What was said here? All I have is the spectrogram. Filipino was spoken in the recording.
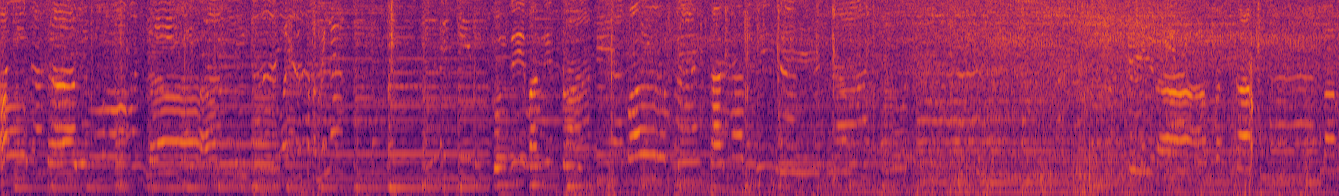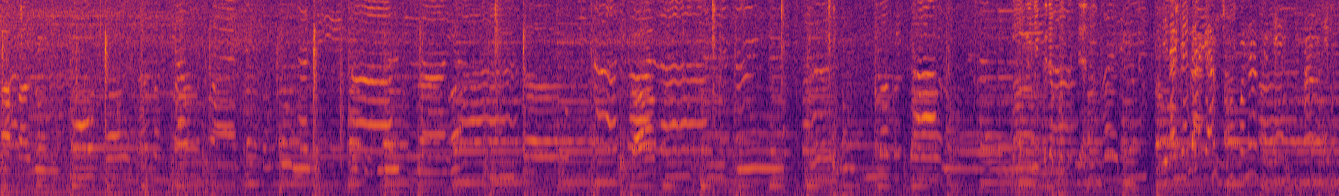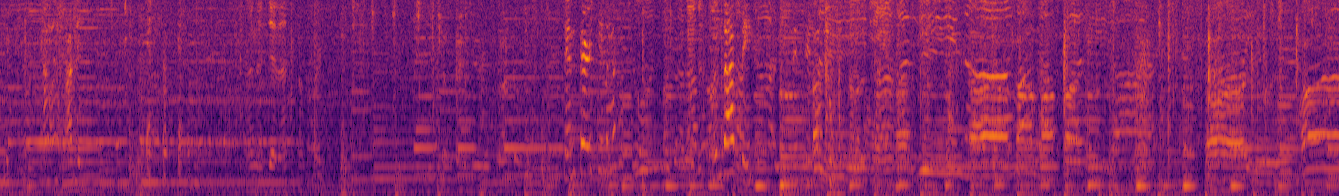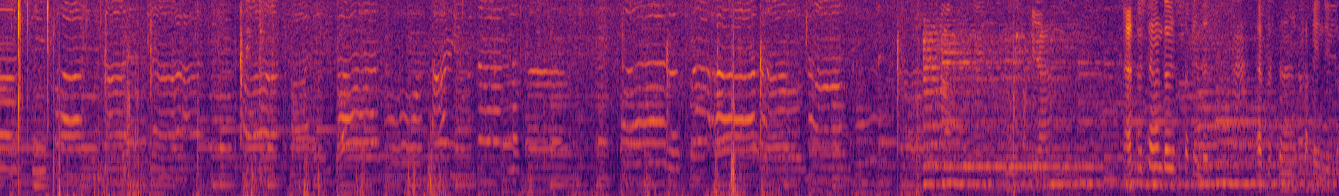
Bawat sayang mo lang Sa kabila Kundi man ito Parang minsan natin Hirapan sa mga kalungkot pinapunta si ano? Ilagyan natin ang truko natin eh, ang exit, ang alis. Ano dyan ah? 10.30 naman sa doon dati. Sakyan. Atras na lang daw yung sakyan doon. Atras na lang yung sakyan dito.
